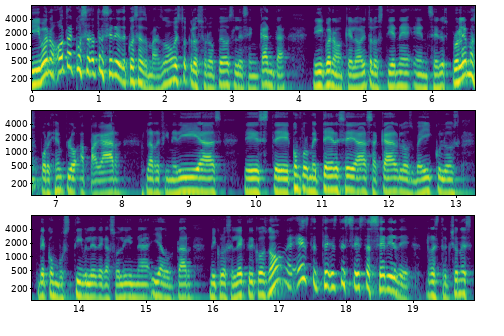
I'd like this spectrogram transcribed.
Y bueno, otra cosa, otra serie de cosas más, ¿no? Esto que a los europeos les encanta y bueno, que ahorita los tiene en serios problemas, por ejemplo, apagar las refinerías, este, comprometerse a sacar los vehículos de combustible, de gasolina y adoptar vehículos eléctricos, ¿no? Este, este, esta serie de restricciones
